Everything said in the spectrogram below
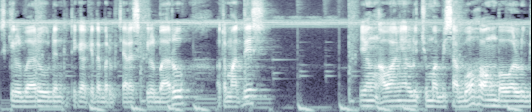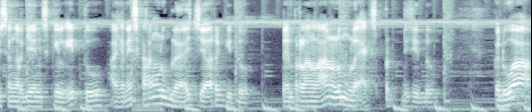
skill baru. Dan ketika kita berbicara skill baru otomatis yang awalnya lu cuma bisa bohong bahwa lu bisa ngerjain skill itu akhirnya sekarang lu belajar gitu. Dan perlahan-lahan lu mulai expert di situ. Kedua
